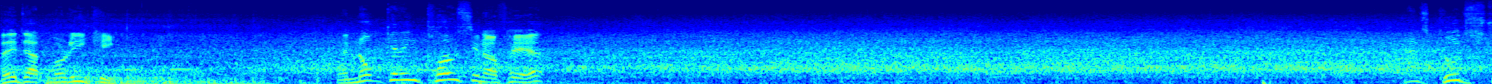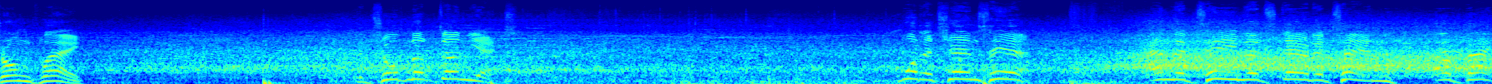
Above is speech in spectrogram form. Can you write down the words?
Vedat Muriqi. They're not getting close enough here. That's good, strong play. The job not done yet. What a chance here. And the team that's down to 10 are back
